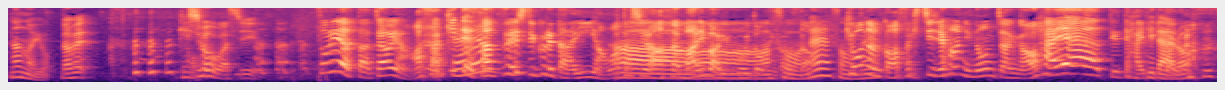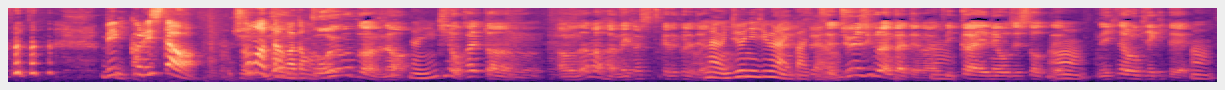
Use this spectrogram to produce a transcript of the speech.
なんのよ。ダメ。化粧はし。それやったらちゃうやん。朝来て撮影してくれたらいいやん。私ら朝バリバリ動いとんねんからさ、ねね。今日なんか朝7時半にのんちゃんが「おはよう!」って言って入ってきたやろ。来 びっくりしたわ。止まったんかと思う。どういうことなんだよな。何？昨日帰ったんあの7班寝かしつけてくれてなんか12時ぐらいに帰ったよそう10時ぐらいに帰ったよな、うん。一回寝落ちしとって、うん。でいきなり起きて。きて、うん。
